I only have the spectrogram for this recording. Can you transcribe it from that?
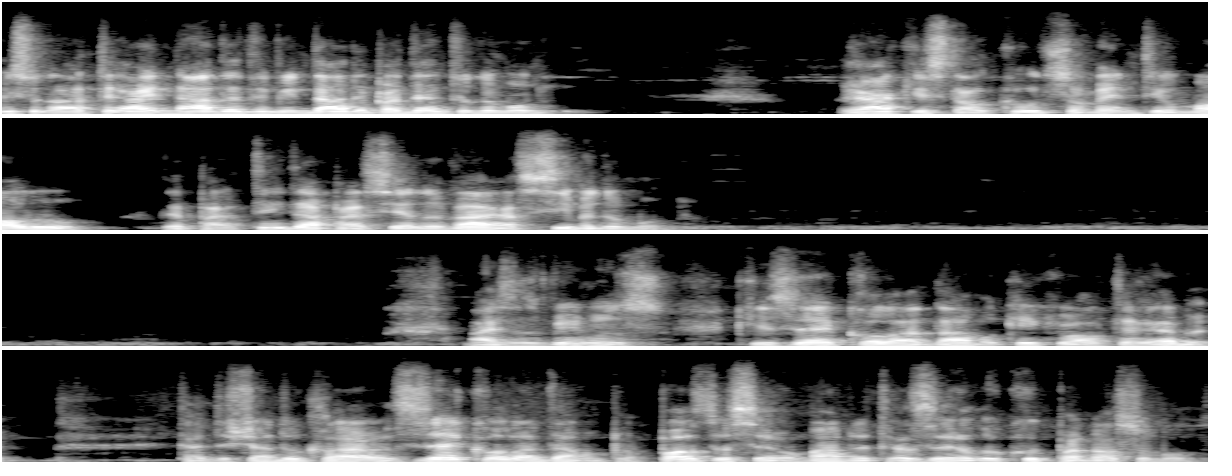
isso não atrai nada de divindade para dentro do mundo. Rak Istalkut, somente o modo de partida para se elevar acima do mundo. Mas nós vimos que Zé Koladam, o que, que o Alter está deixando claro? Zé Koladam, o propósito do ser humano é trazer o Lukut para nosso mundo.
